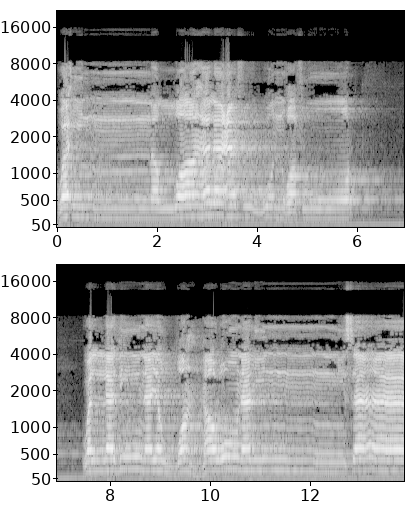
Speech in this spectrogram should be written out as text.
وإن الله لعفو غفور والذين يظهرون من نسائهم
